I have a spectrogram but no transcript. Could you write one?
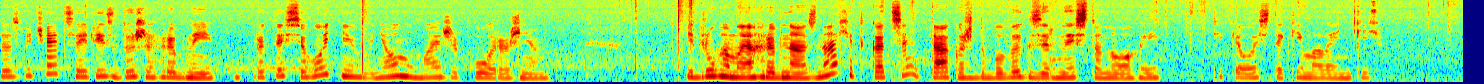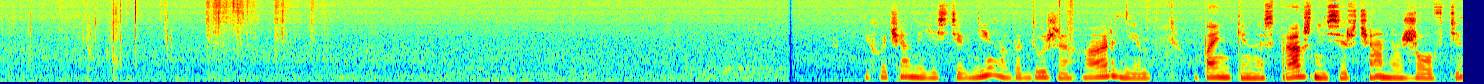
Зазвичай цей ліс дуже грибний, проте сьогодні в ньому майже порожньо. І друга моя грибна знахідка це також дубовик зернистоногий, тільки ось такий маленький. І хоча не їстівні, але дуже гарні, опеньки не справжні сірчано-жовті.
